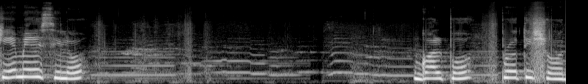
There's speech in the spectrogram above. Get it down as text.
কে মেরেছিল? গল্প, প্রতিশোধ।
